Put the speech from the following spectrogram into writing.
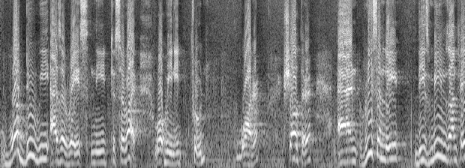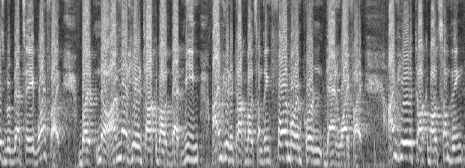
what do we as a race need to survive? Well, we need food, water, shelter, and recently these memes on Facebook that say Wi-Fi. But no, I'm not here to talk about that meme. I'm here to talk about something far more important than Wi-Fi. I'm here to talk about something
